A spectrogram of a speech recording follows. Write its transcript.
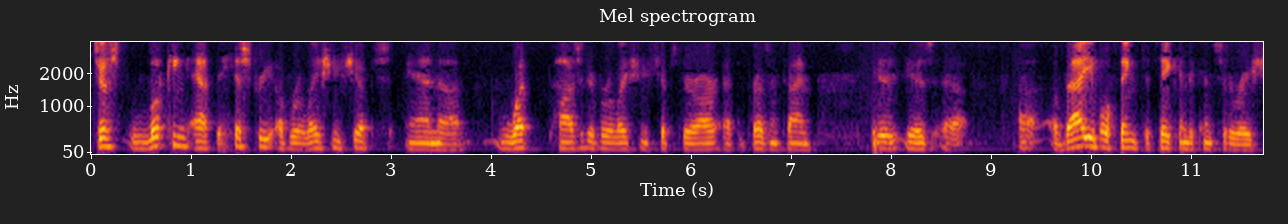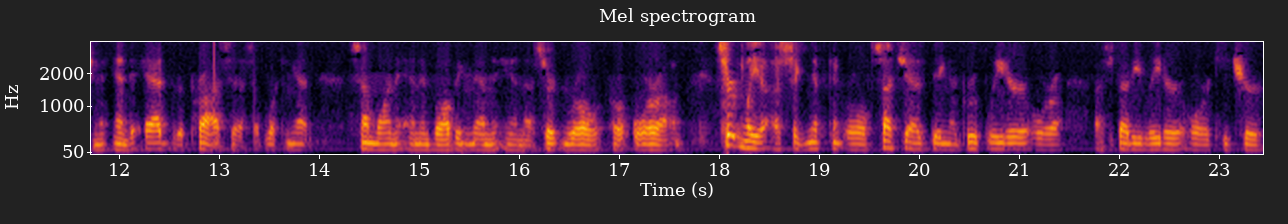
just looking at the history of relationships and uh, what positive relationships there are at the present time is, is a, a, valuable thing to take into consideration and to add to the process of looking at someone and involving them in a certain role or, or uh, certainly a significant role, such as being a group leader or a study leader or a teacher,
